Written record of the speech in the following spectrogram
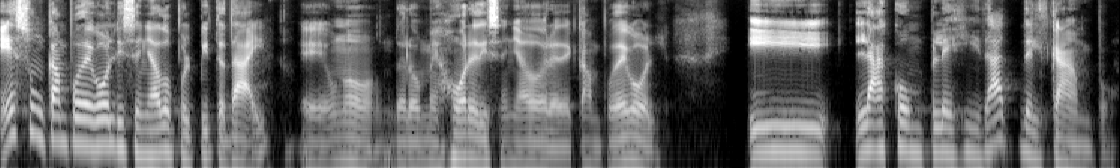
Es un campo de gol diseñado por Peter Dye, eh, uno de los mejores diseñadores de campo de gol. Y la complejidad del campo,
